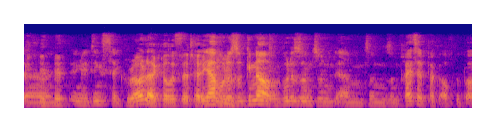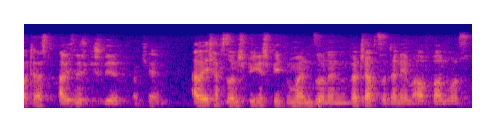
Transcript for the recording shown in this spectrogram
äh, irgendwie Dings Tycoon. Rollercoaster Tycoon. Ja, wo du so, genau, wo du so, ein- so, ein, ähm, so, ein, so einen Freizeitpark aufgebaut hast. Habe ich nicht gespielt. Okay. Aber ich habe so ein Spiel gespielt, wo man so ein Wirtschaftsunternehmen aufbauen muss.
